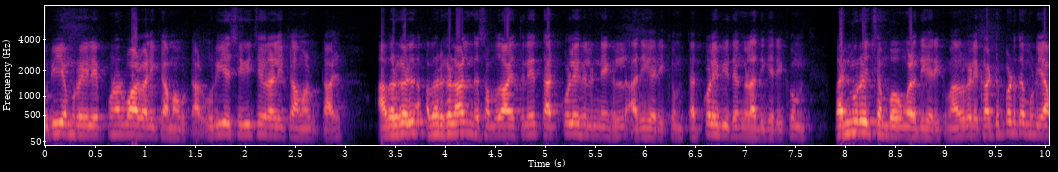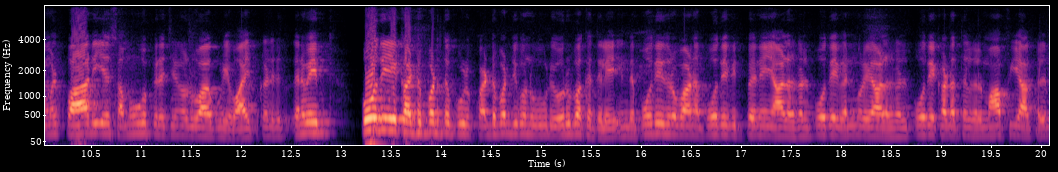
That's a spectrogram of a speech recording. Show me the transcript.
உரிய முறையிலே புனர்வாழ்வு அளிக்காமல் விட்டால் உரிய சிகிச்சைகள் அளிக்காமல் விட்டால் அவர்கள் அவர்களால் இந்த சமுதாயத்திலே தற்கொலைகள் எண்ணிகள் அதிகரிக்கும் தற்கொலை வீதங்கள் அதிகரிக்கும் வன்முறை சம்பவங்கள் அதிகரிக்கும். அவர்களை கட்டுப்படுத்த முடியாமல் பாரிய சமூக பிரச்சனைகள் உருவாகக்கூடிய வாய்ப்புகள் இருக்கு. எனவே போதையை கட்டுப்படுத்த கட்டுப்படுத்தி கொண்டு கூடிய ஒரு பக்கத்திலே இந்த போதை தொடர்பான போதை விற்பனையாளர்கள் போதை வன்முறையாளர்கள் போதை கடத்தல்கள் மாஃபியாக்கள்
